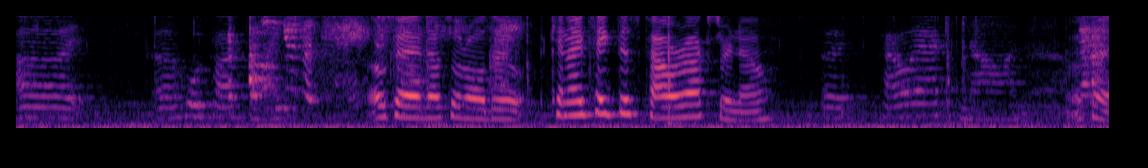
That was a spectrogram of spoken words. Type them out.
uh, uh hold. Okay, that's what I'll do. Can I take this power axe or no? Uh, power axe, no, no. Okay.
